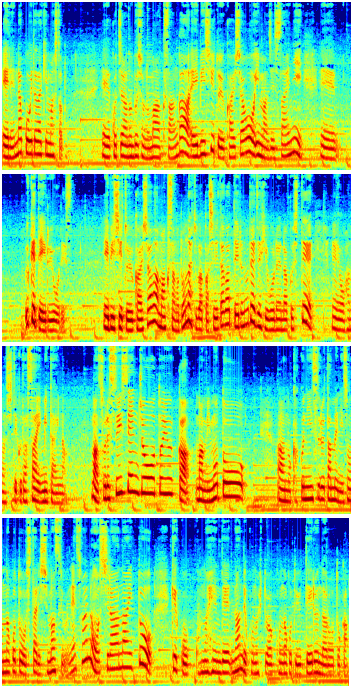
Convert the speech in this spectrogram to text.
えー、連絡をいただきましたと、えー、こちらの部署のマークさんが ABC という会社を今実際に、えー、受けているようです。ABC という会社はマークさんがどんな人だか知りたがっているのでぜひご連絡して、えー、お話してくださいみたいな。まあ、それ推薦状というか、まあ、身元をあの確認するためにそんなことをしたりしますよね。そういうのを知らないと結構この辺でなんでこの人はこんなこと言っているんだろうとか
